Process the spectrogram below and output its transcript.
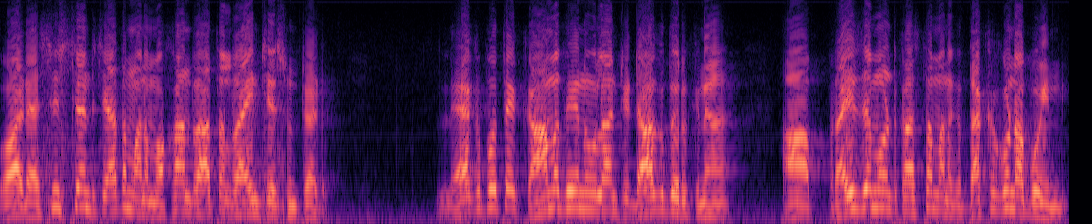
వాడి అసిస్టెంట్ చేత మన ముఖాన్ని రాతలు రాయించేసి ఉంటాడు. లేకపోతే కామధేనువు లాంటి డాగ్ దొరికినా ఆ ప్రైజ్ అమౌంట్ కాస్త మనకు దక్కకుండా పోయింది.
